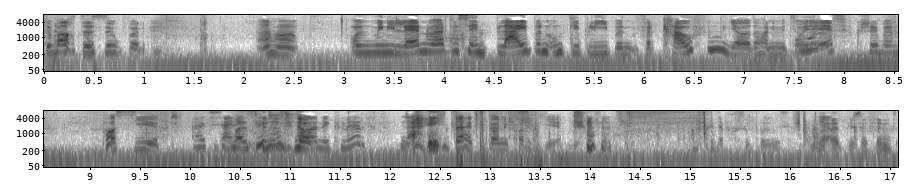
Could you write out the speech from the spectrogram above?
Du machst das super. Aha. Und meine Lernwörter sind bleiben und geblieben. Verkaufen, ja, da habe ich mit zwei Und? F geschrieben. Passiert. Hat sie es Weiß nicht, was ich gar nicht gemerkt? Nein, da hat sie gar nicht korrigiert. Aber es sieht einfach super aus. Ja. etwas, ich finde,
